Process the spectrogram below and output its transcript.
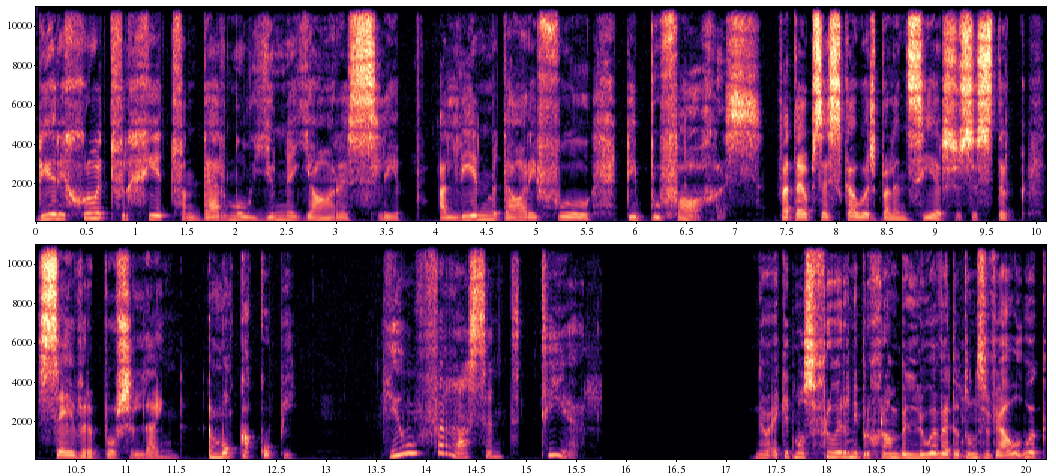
deur die groot vergeet van der miljoene jare sleep, alleen met daardie voel die boefagus wat hy op sy skouers balanseer soos 'n stuk sewere porselein, 'n mokka koppie. Heel verrassend teer. Nou ek het mos vroeër in die program beloof dat ons wel ook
